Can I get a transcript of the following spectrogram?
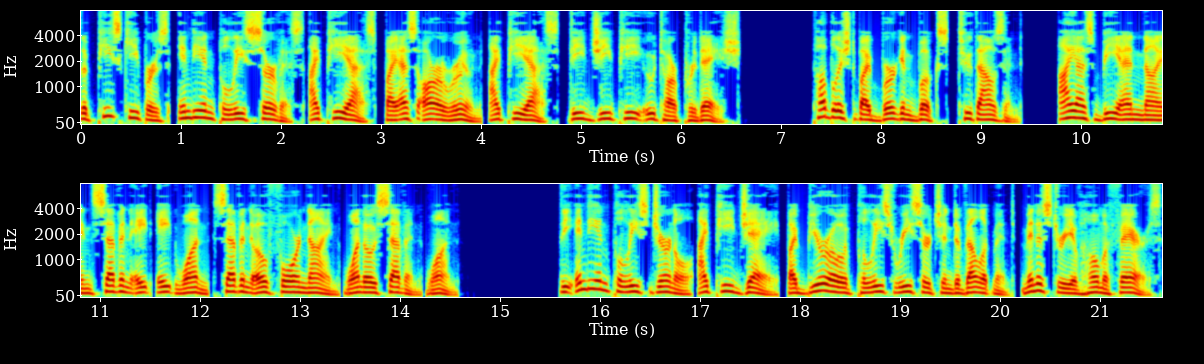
The Peacekeepers, Indian Police Service IPS, by S. R. Arun, IPS, DGP Uttar Pradesh. Published by Bergen Books, 2000. ISBN 978-81-7049-107-1. The Indian Police Journal IPJ, by Bureau of Police Research and Development, Ministry of Home Affairs.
